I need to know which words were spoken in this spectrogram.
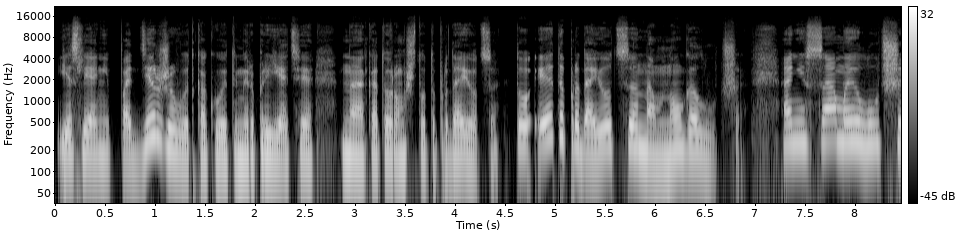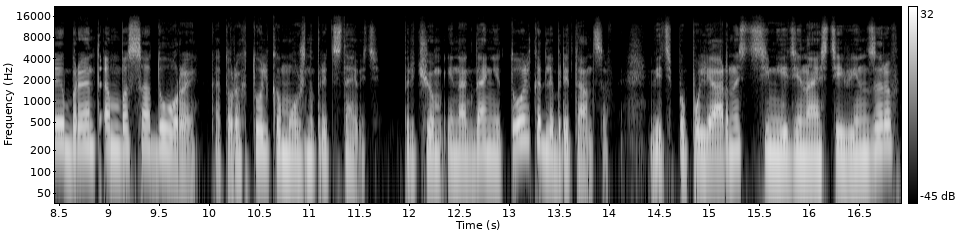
Если они поддерживают какое-то мероприятие, на котором что-то продается, то это продается намного лучше. Они самые лучшие бренд-амбассадоры, которых только можно представить. Причем иногда не только для британцев, ведь популярность семьи династии Винзоров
